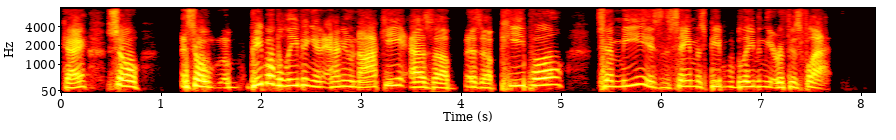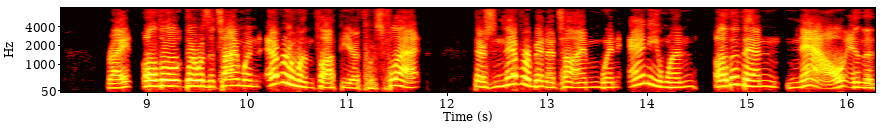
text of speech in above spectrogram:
Okay. So so people believing in Anunnaki as a as a people to me is the same as people believing the earth is flat. Right? Although there was a time when everyone thought the earth was flat, there's never been a time when anyone other than now in the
